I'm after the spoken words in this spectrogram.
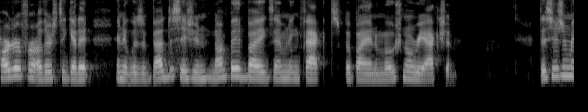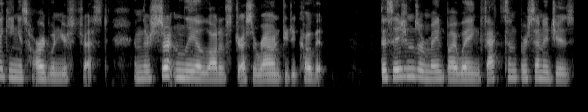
harder for others to get it, and it was a bad decision not made by examining facts, but by an emotional reaction. Decision making is hard when you're stressed, and there's certainly a lot of stress around due to COVID. Decisions are made by weighing facts and percentages,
